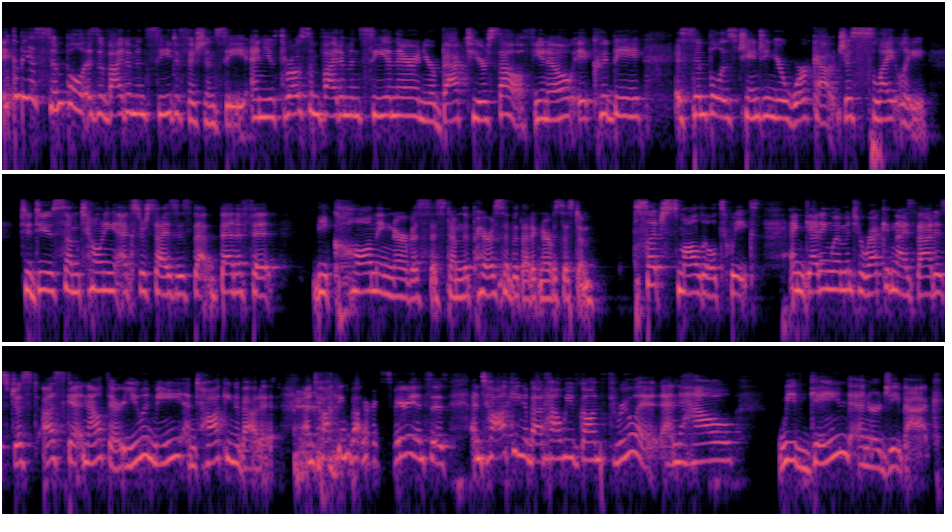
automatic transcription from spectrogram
it could be as simple as a vitamin C deficiency and you throw some vitamin C in there and you're back to yourself. You know, it could be as simple as changing your workout just slightly to do some toning exercises that benefit the calming nervous system, the parasympathetic nervous system. Such small little tweaks and getting women to recognize that is just us getting out there, you and me, and talking about it and talking about our experiences and talking about how we've gone through it and how we've gained energy back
